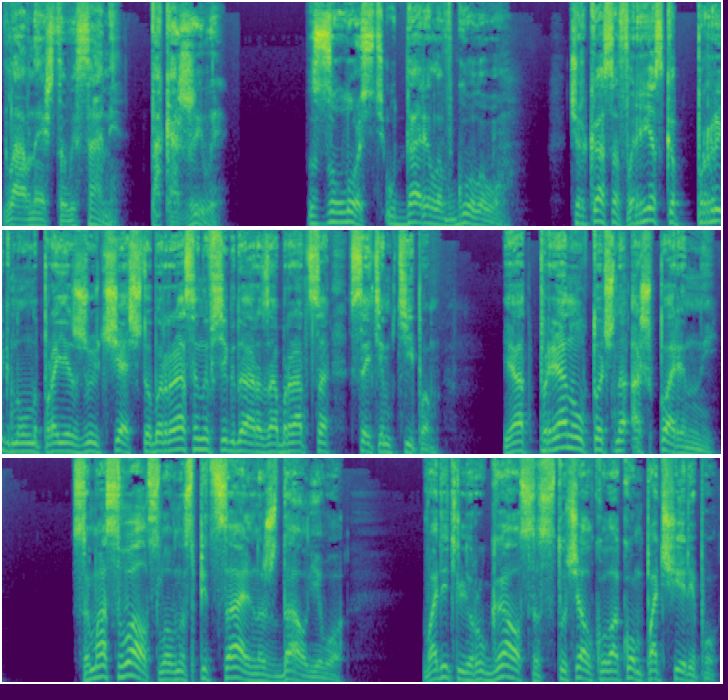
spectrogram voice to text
Главное, что вы сами пока живы. Злость ударила в голову. Черкасов резко прыгнул на проезжую часть, чтобы раз и навсегда разобраться с этим типом. И отпрянул точно ошпаренный. Самосвал словно специально ждал его. Водитель ругался, стучал кулаком по черепу.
